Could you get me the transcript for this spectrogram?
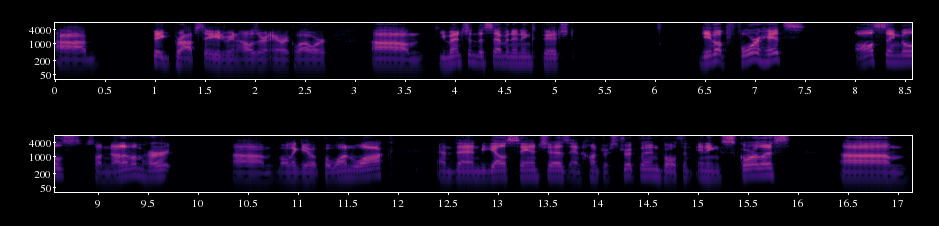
Um, big props to Adrian Houser and Eric Lauer. Um, you mentioned the seven innings pitched. Gave up four hits, all singles, so none of them hurt. Um, only gave up a one walk. And then Miguel Sanchez and Hunter Strickland, both an inning scoreless. Um,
